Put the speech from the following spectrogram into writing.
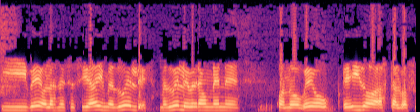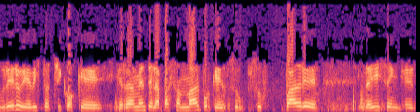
Y veo las necesidades y me duele, me duele ver a un nene cuando veo, he ido hasta el basurero y he visto chicos que, que realmente la pasan mal porque sus padres le dicen que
